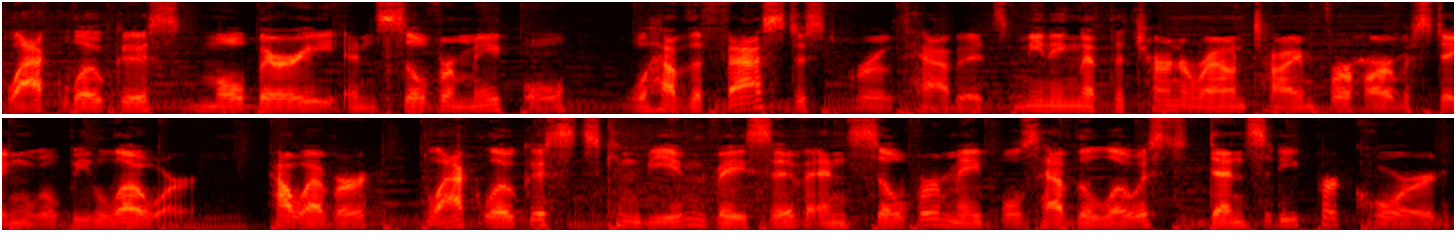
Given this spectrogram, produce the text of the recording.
Black locust, mulberry, and silver maple will have the fastest growth habits, meaning that the turnaround time for harvesting will be lower. However, black locusts can be invasive and silver maples have the lowest density per cord,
